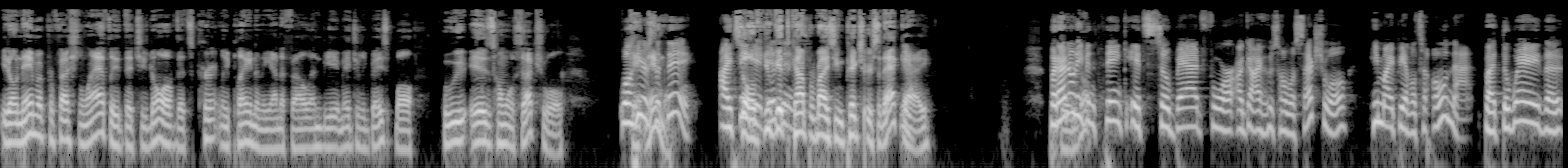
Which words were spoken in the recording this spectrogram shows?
you know, name a professional athlete that you know of that's currently playing in the NFL, NBA, Major League Baseball who is homosexual. Well, here's the one. thing. I think So if you get isn't- compromising pictures of that Yeah. guy, But I don't you go. even think it's so bad for a guy who's homosexual. He might be able to own that. But the way the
